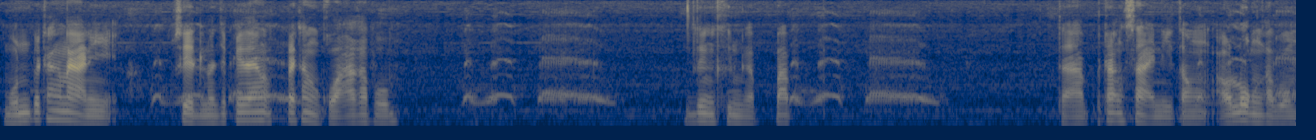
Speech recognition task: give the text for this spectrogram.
หมุนไปทางหน้านี่เสร็จมันจะไปทางไปทางขวาครับผม ดึงขึ้นกับปั๊บแต่ทางสายนี่ต้องเอาลงครับผม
